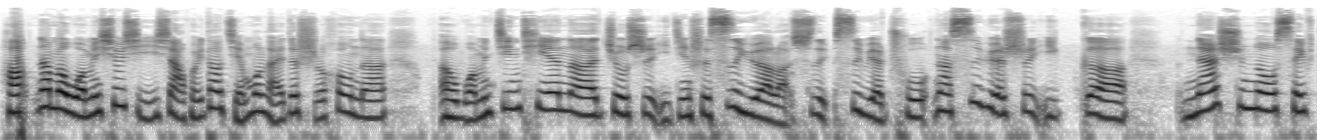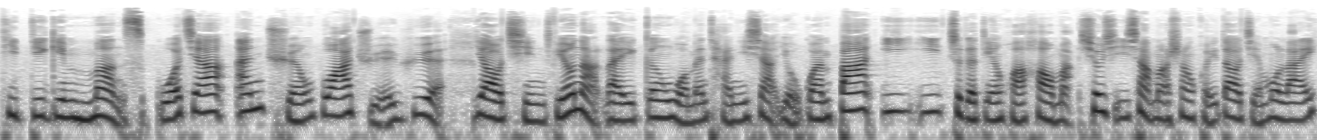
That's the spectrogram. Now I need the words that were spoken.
好，那么我们休息一下，回到节目来的时候呢，呃，我们今天呢就是已经是四月了，四四月初。那四月是一个。National Safety Digging Month 国家安全挖掘月，要请 Fiona 来跟我们谈一下有关八一一这个电话号码。休息一下，马上回到节目来。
